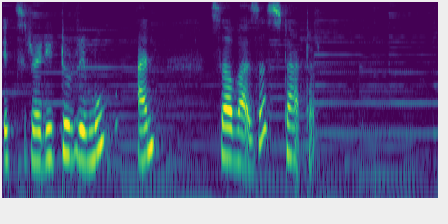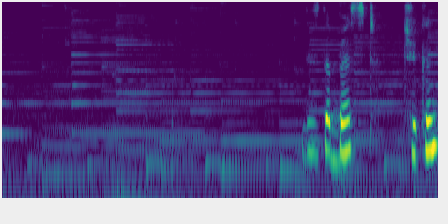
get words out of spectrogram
it's ready to remove and serve as a starter. This is the best chicken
